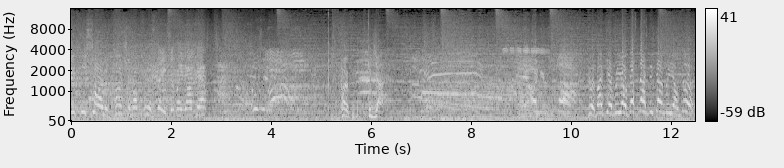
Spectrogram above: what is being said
Break this arm and punch him up to his face. Everybody got that? Perfect. Good job. On your spot. Good. Right there, Rio. That's nicely done, Rio. Good.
